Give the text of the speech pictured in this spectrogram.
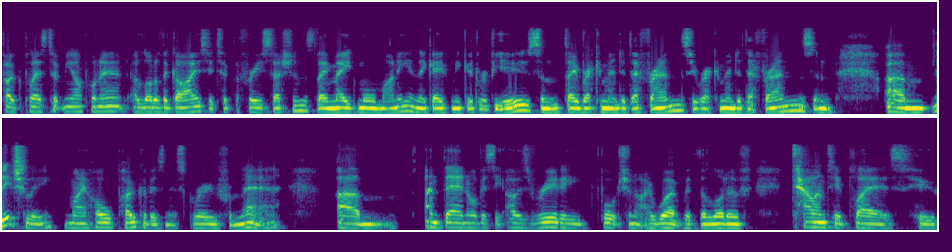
poker players took me up on it. A lot of the guys who took the free sessions, they made more money and they gave me good reviews and they recommended their friends who recommended their friends. And um, literally, my whole poker business grew from there. Um, and then obviously I was really fortunate. I worked with a lot of talented players who,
